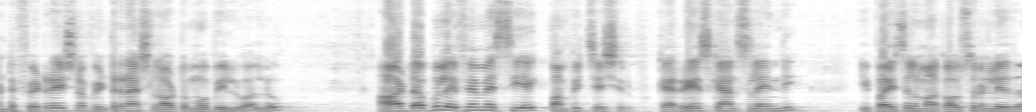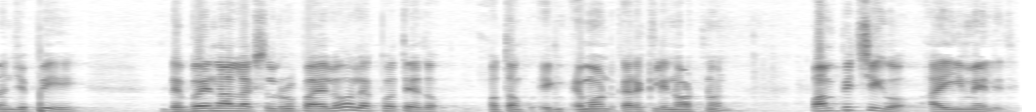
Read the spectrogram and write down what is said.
అంటే ఫెడరేషన్ ఆఫ్ ఇంటర్నేషనల్ ఆటోమొబైల్ వాళ్ళు ఆ డబ్బులు ఎఫ్ఎంఎస్సిఐకి పంపించేసారు రేస్ క్యాన్సిల్ అయింది. ఈ పైసలు మాకు అవసరం లేదు అని చెప్పి డెబ్బై నాలుగు లక్షల రూపాయలు లేకపోతే ఏదో మొత్తం అమౌంట్ కరెక్ట్లీ నాట్ నోన్ పంపించిగో ఆ ఈమెయిల్ ఇది.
